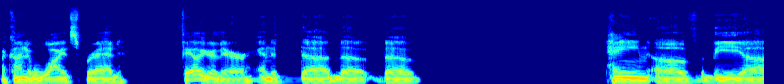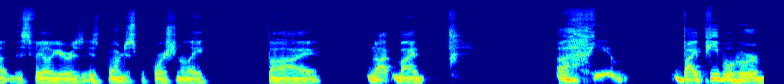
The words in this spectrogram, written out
a kind of widespread failure there, and the the the, the pain of the uh, this failure is, is borne disproportionately by not by uh, by people who are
